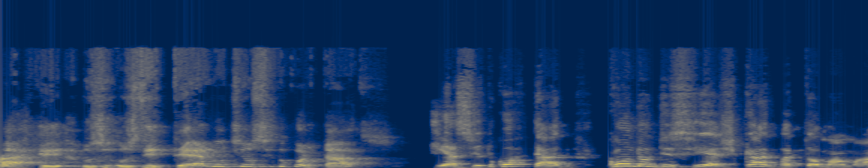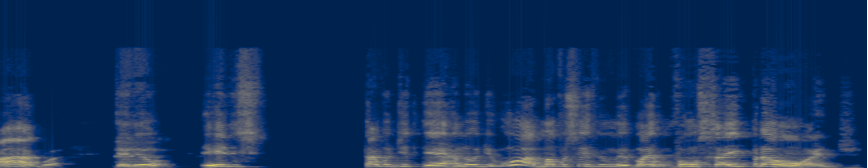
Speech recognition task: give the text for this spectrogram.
ah, os, os de terno tinham sido cortados. Tinha sido cortado. Quando eu desci a escada para tomar uma água, entendeu? Eles estavam de terno. Eu digo, oh, mas vocês vão sair para onde?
